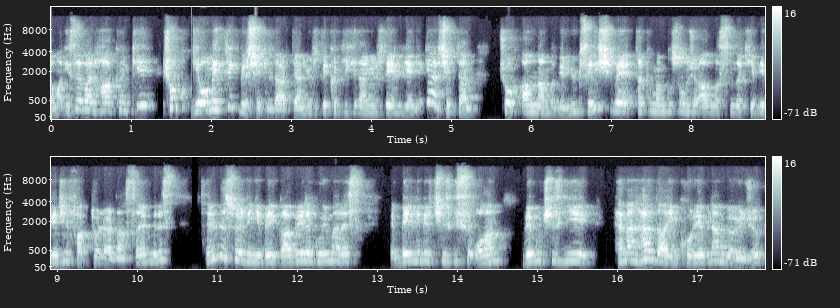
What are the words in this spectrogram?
Ama Isabel Hakk'ınki çok geometrik bir şekilde arttı. Yani %42'den %57 gerçekten çok anlamlı bir yükseliş ve takımın bu sonucu almasındaki birinci faktörlerden sayabiliriz. Senin de söylediğin gibi Gabriele Guimares e, belli bir çizgisi olan ve bu çizgiyi hemen her daim koruyabilen bir oyuncu.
